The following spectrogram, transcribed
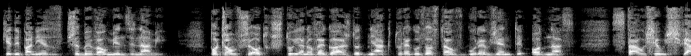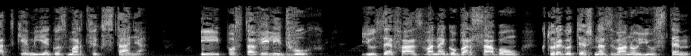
kiedy Pan Jezus przebywał między nami, począwszy od chrztu Janowego aż do dnia, którego został w górę wzięty od nas, stał się świadkiem Jego zmartwychwstania. I postawili dwóch, Józefa zwanego Barsabą, którego też nazwano Justem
